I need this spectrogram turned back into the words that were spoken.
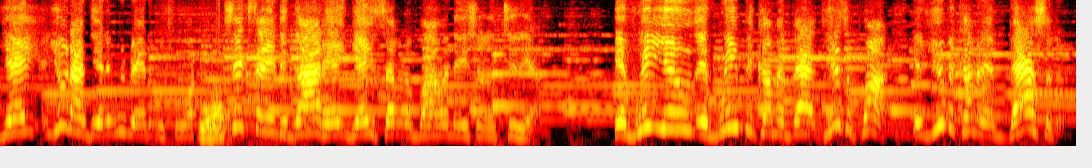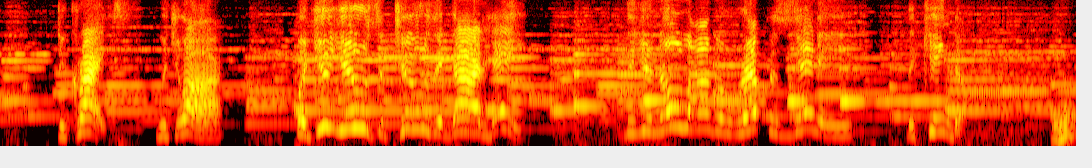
Yea, you and I did it, we read it before. Yeah. Six things that God hates, yea, seven abominations unto him. If we use, if we become ambassadors, here's the point. If you become an ambassador to Christ, which you are, but you use the tools that God hates, then you're no longer representing the kingdom. Yeah.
